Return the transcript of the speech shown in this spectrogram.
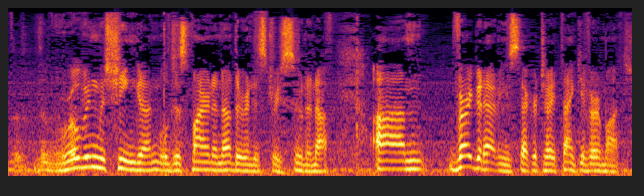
the, the, roving machine gun will just fire in another industry soon enough. Um, very good having you, Secretary. Thank you very much.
